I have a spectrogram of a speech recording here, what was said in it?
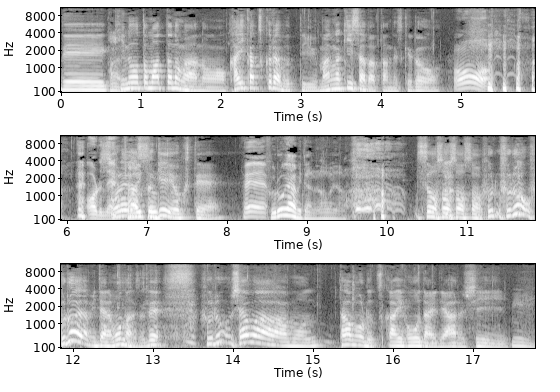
で、はい。昨日泊まったのがあの快活クラブっていう漫画喫茶だったんですけど、おー。あるね。それがすげえ良くて。へえ。風呂屋みたいな名前だなそうそうそうそう。ふ風呂風呂屋みたいなもんなんですよ。で風呂シャワーもタオル使い放題であるしうん。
